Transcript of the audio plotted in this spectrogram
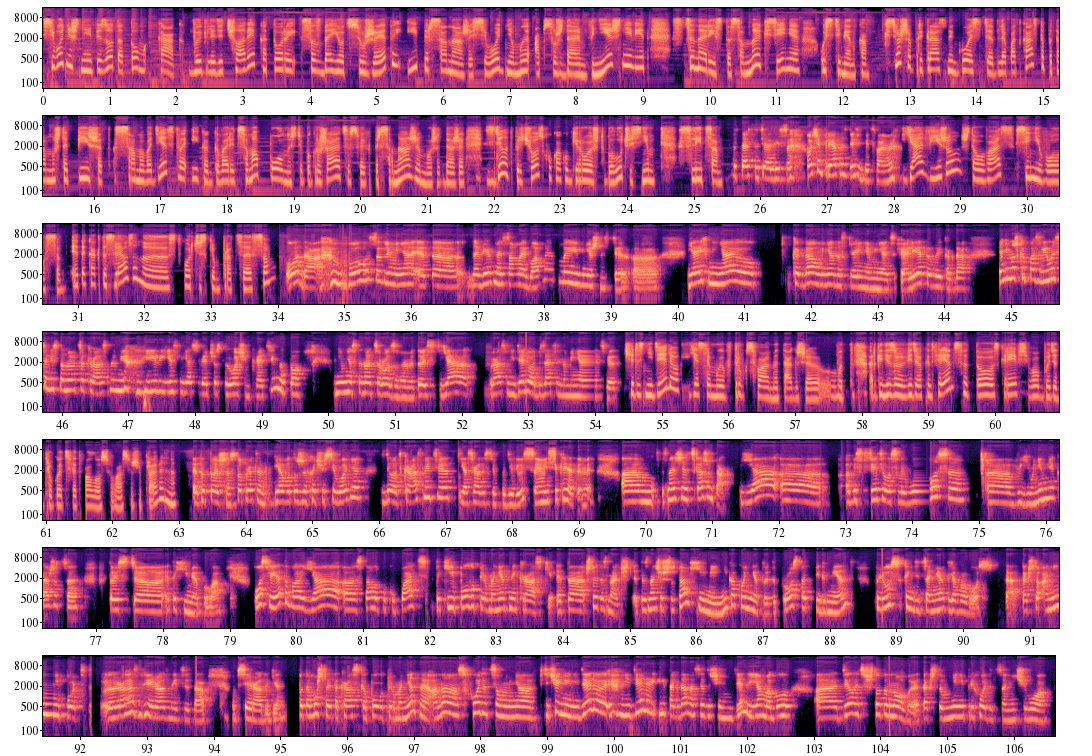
Сегодняшний эпизод о том, как выглядит человек, который создает сюжеты и персонажи. Сегодня мы обсуждаем внешний вид сценариста. Со мной Ксения Устименко. Ксюша прекрасный гость для подкаста, потому что пишет с самого детства и, как говорит сама, полностью погружается в своих персонажей, может даже сделать прическу, как у героя, чтобы лучше с ним слиться. Здравствуйте, Алиса. Очень приятно здесь быть с вами. Я вижу, что у вас синие волосы. Это как-то связано с творческим процессом? О, да. Волосы для меня — это, наверное, самое главное в моей внешности. Э, я их меняю когда у меня настроение меняется фиолетовый, когда я немножко позлилась, они становятся красными, или если я себя чувствую очень креативно, то они у меня становятся розовыми. То есть я раз в неделю обязательно меняю цвет. Через неделю, если мы вдруг с вами также вот организуем видеоконференцию, то, скорее всего, будет другой цвет волос у вас уже, правильно? Это точно, сто процентов. Я вот уже хочу сегодня сделать красный цвет. Я с радостью поделюсь своими секретами. Значит, скажем так, я э, обесцветила свои волосы в июне, мне кажется. То есть э, это химия была. После этого я э, стала покупать такие полуперманентные краски. Это что это значит? Это значит, что там химии никакой нету. Это просто пигмент плюс кондиционер для волос. Да, так что они не портят разные-разные цвета во всей радуге. Потому что эта краска полуперманентная, она сходится у меня в течение недели, недели и тогда на следующей неделе я могу э, делать что-то новое. Так что мне не приходится ничего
